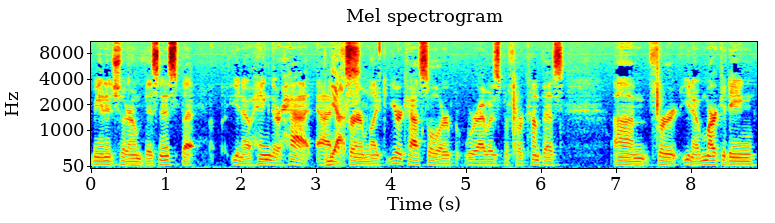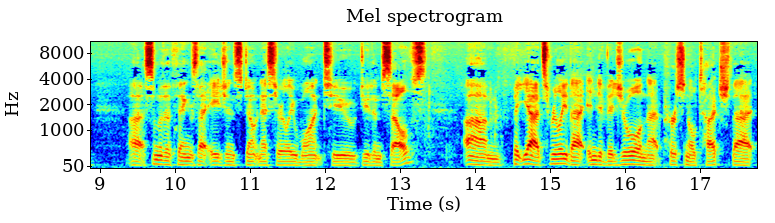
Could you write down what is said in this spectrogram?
manage their own business, but you know hang their hat at yes. a firm like your Castle or where I was before Compass um, for you know marketing uh, some of the things that agents don't necessarily want to do themselves. Um, but yeah, it's really that individual and that personal touch that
